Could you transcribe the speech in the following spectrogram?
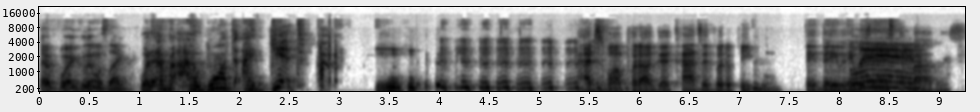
that boy Glenn was like, whatever I want, I get. I just want to put out good content for the people. They they, they was asking about us.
